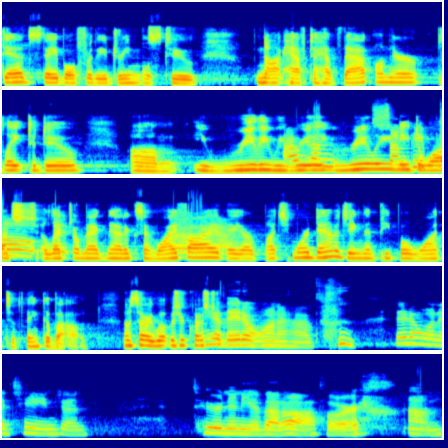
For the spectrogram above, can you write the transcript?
dead stable for the adrenals to not have to have that on their plate to do. Um, you really, we How really, really need to watch electromagnetics and Wi-Fi. Oh, yeah. They are much more damaging than people want to think about. I'm sorry, what was your question? Yeah, they don't want to have, they don't want to change and turn any of that off or. Um,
